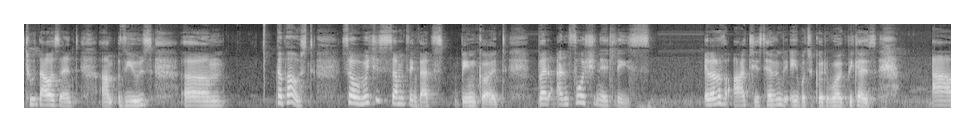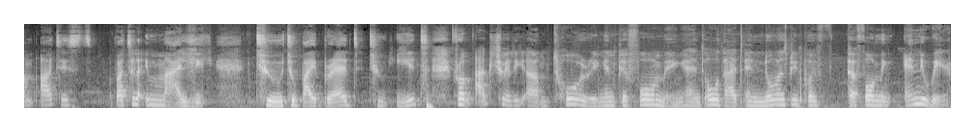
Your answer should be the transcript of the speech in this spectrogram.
two thousand um, views. Um, the post so which is something that's been good but unfortunately a lot of artists haven't been able to go to work because um, artists bathola imali to to buy bread to eat from actually um, touring and performing and all that and no one's been performing anywhere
